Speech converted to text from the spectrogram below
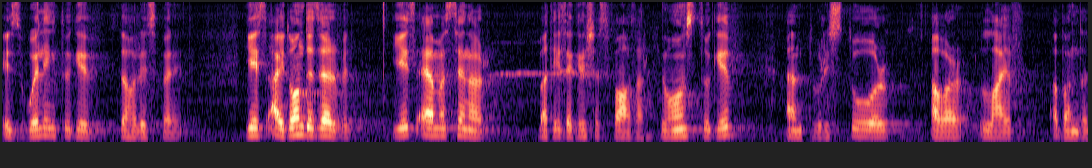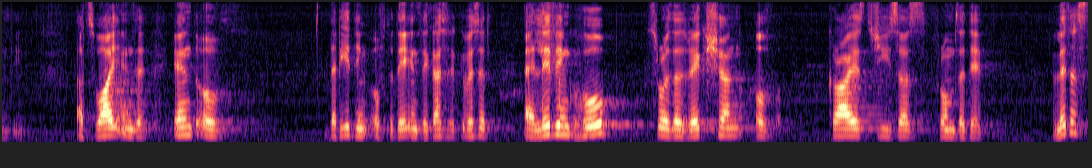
is willing to give the Holy Spirit. Yes, I don't deserve it. Yes, I am a sinner, but He's a gracious Father. He wants to give and to restore our life abundantly. That's why in the end of the reading of today in the Catholic visit, a living hope through the resurrection of Christ Jesus from the dead. Let us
